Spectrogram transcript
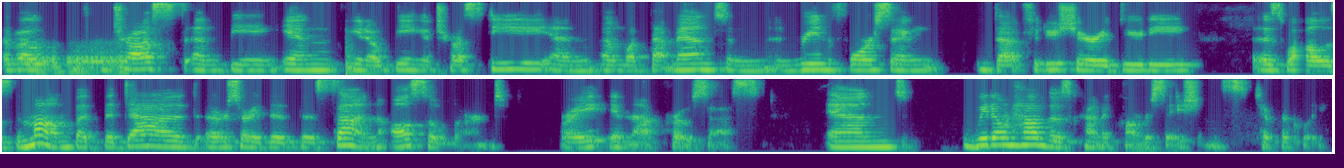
about trust and being in you know being a trustee and and what that meant and, and reinforcing that fiduciary duty as well as the mom but the dad or sorry the, the son also learned right in that process and we don't have those kind of conversations typically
